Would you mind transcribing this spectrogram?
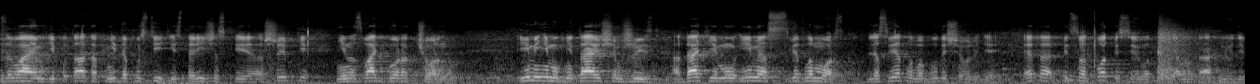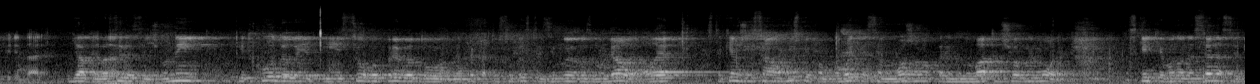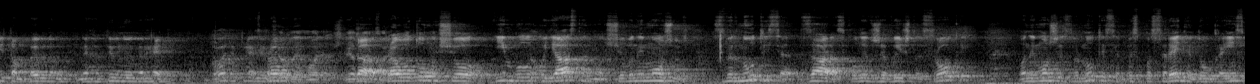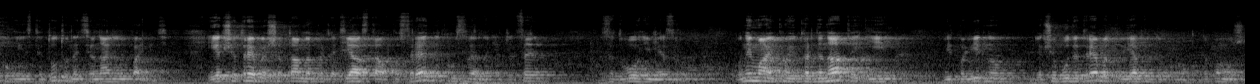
Призываем депутатов не допустить исторические ошибки, не назвать город черным, именем угнетающим жизнь, а дать ему имя Светломорск для светлого будущего людей. Это 500 подписей, вот у меня в руках люди передали. Дякую, Василь Васильович. Вони підходили і з цього приводу, наприклад, особисто зі мною розмовляли, але з таким же самим успіхом погодьтеся, ми можемо перейменувати Чорне море, Оскільки воно несе на собі там певну негативну енергетику. Давайте Справа- в тому, що їм було пояснено, що вони можуть звернутися зараз, коли вже вийшли сроки, вони можуть звернутися безпосередньо до Українського інституту національної пам'яті. І якщо треба, щоб там, наприклад, я став посередником звернення, то це з задоволенням я зроблю. Вони мають мої координати і, відповідно, якщо буде треба, то я тут допоможу.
